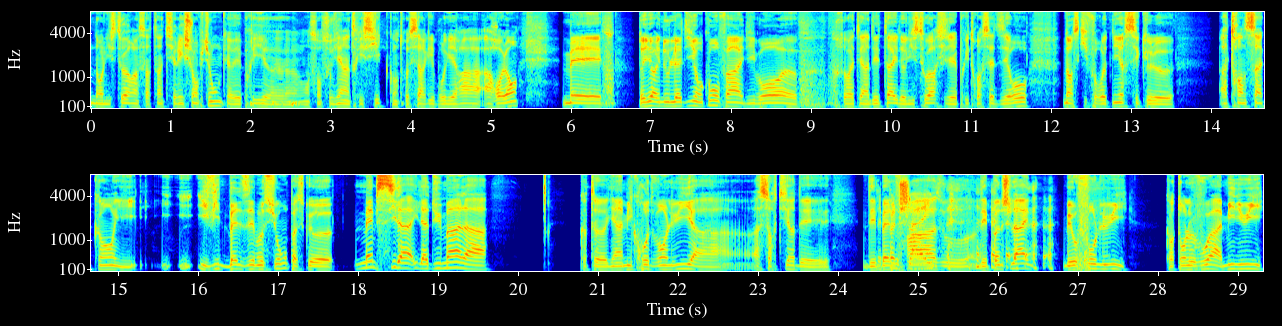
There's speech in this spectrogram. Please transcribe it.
dans l'histoire un certain Thierry Champion, qui avait pris, euh, on s'en souvient, un tricycle contre Sergei Bruguera à Roland. Mais d'ailleurs, il nous l'a dit en conf, hein, il dit bon, euh, ça aurait été un détail de l'histoire si j'avais pris 3-7-0. Non, ce qu'il faut retenir, c'est que à 35 ans, il vit de belles émotions parce que même s'il a, il a du mal à, quand euh, il y a un micro devant lui, à, à sortir des, des, Des belles punchlines. phrases ou des punchlines, mais au fond de lui, quand on le voit à minuit,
